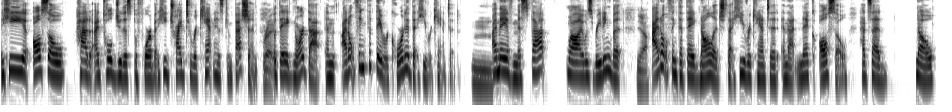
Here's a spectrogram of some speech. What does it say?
he also had, I told you this before, but he tried to recant his confession, Right. but they ignored that. And I don't think that they recorded that he recanted. Mm. I may have missed that while I was reading, but Yeah. I don't think that they acknowledged that he recanted and that Nick also had said, no,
